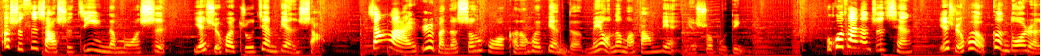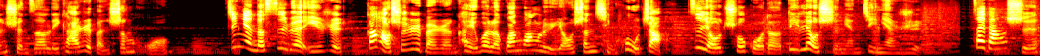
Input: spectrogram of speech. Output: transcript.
二十四小时经营的模式也许会逐渐变少，将来日本的生活可能会变得没有那么方便，也说不定。不过在那之前，也许会有更多人选择离开日本生活。今年的四月一日，刚好是日本人可以为了观光旅游申请护照、自由出国的第六十年纪念日。在当时，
